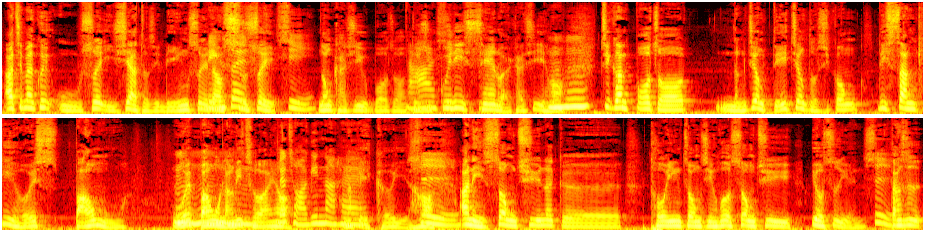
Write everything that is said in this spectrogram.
啊，这边归五岁以下就是零岁到四岁，是。拢开始有补助，就是归你生来开始哈。这款补助两种，第一种就是讲你送去和保姆，有的保姆让你出来哈，那个也可以哈。啊，你送去那个托婴中心或送去幼稚园，是，但是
